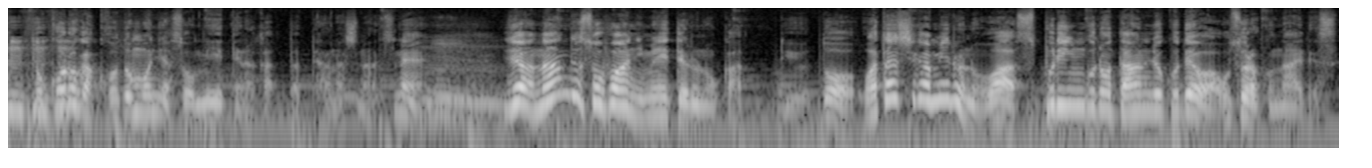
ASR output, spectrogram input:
い、ところが子供にはそう見えてなかったって話なんですね、うん、じゃあなんでソファーに見えてるのかっていうと私が見るのはスプリングの弾力ではおそらくないです、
